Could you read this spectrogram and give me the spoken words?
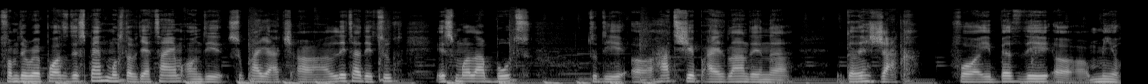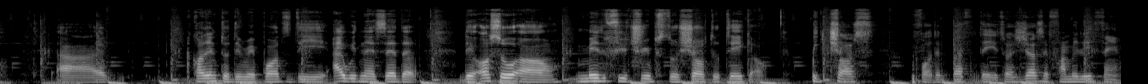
from the reports, they spent most of their time on the super yacht. Uh, later, they took a smaller boat to the uh, heart-shaped island in uh, Jack for a birthday uh, meal. According to the reports, the eyewitness said that they also uh, made few trips to shore to take uh, pictures for the birthday. It was just a family thing.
